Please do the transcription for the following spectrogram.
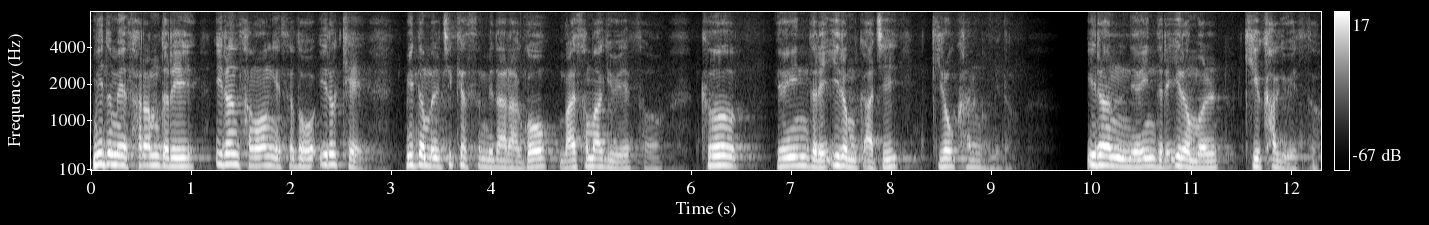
믿음의 사람들이 이런 상황에서도 이렇게 믿음을 지켰습니다라고 말씀하기 위해서 그 여인들의 이름까지 기록하는 겁니다. 이런 여인들의 이름을 기억하기 위해서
